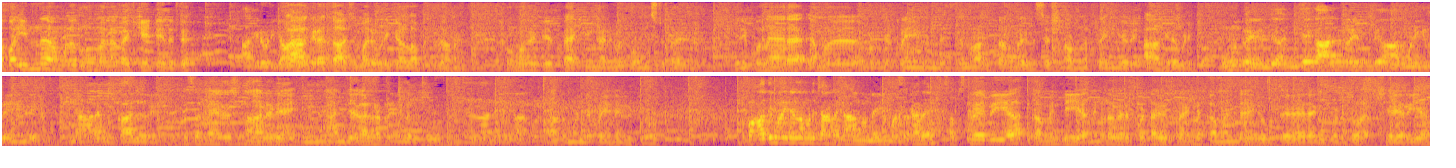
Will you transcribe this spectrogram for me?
അപ്പൊ ഇന്ന് നമ്മൾ റൂമെല്ലാം വെക്കേറ്റ് ചെയ്തിട്ട് ആഗ്ര താജ്മഹൽ പിടിക്കാനുള്ള ഇതാണ്. റൂമൊക്കെ പാക്കിംഗ് കാര്യങ്ങളൊക്കെ ഓൾമോസ്റ്റ് കഴിഞ്ഞു. ഇനിയിപ്പോ നേരെ നമ്മൾ ഇവിടുന്ന് ട്രെയിൻ ഉണ്ട്. നമ്മൾ അടുത്താണ് റെയിൽവേ സ്റ്റേഷൻ അവിടുന്ന് ട്രെയിൻ കയറി ആഗ്ര പിടിക്കുക. മൂന്ന് ട്രെയിൻ ഉണ്ട്. അഞ്ചേ കാലിന് ട്രെയിൻ ഉണ്ട്. ആറ് മണിക്ക് ട്രെയിൻ ഉണ്ട്. പിന്നെ ആറേ മുക്കാലിന് ട്രെയിൻ ഉണ്ട്. ഇപ്പൊ സമയം ഏകദേശം നാലരയായി. നിങ്ങൾക്ക് അഞ്ചേകാലിന്റെ ട്രെയിനിൽ കിട്ടുള്ളൂ അഞ്ചേ കാലിന് ആറ് മണി ട്രെയിനെ കിട്ടുള്ളൂ അപ്പൊ ആദ്യമായിട്ട് നമ്മുടെ ചാനൽ കാണുന്നുണ്ടെങ്കിൽ മറക്കാതെ സബ്സ്ക്രൈബ് ചെയ്യുക കമന്റ് ചെയ്യുക. നിങ്ങളുടെ വിലപ്പെട്ട അഭിപ്രായങ്ങൾ കമന്റായി രേഖപ്പെടുത്തുക ഷെയർ ചെയ്യുക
